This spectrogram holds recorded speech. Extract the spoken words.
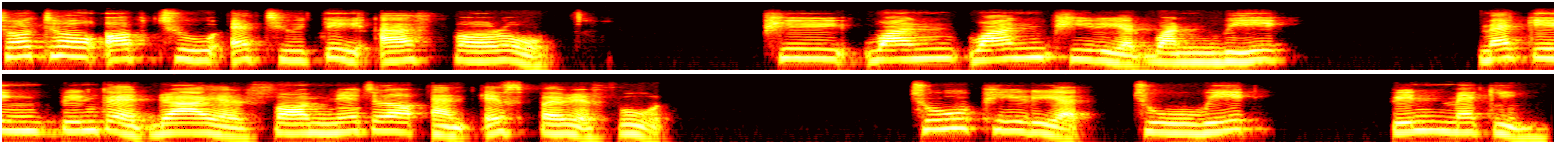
Total of two activity as follow. P one one period one week. Making printed dryer from natural and expired food. Two period two week printmaking.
